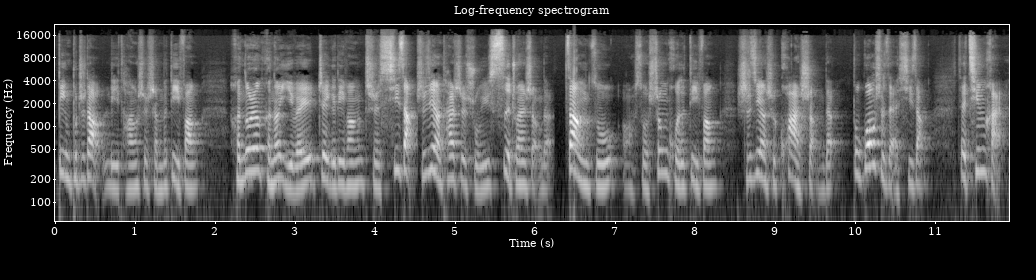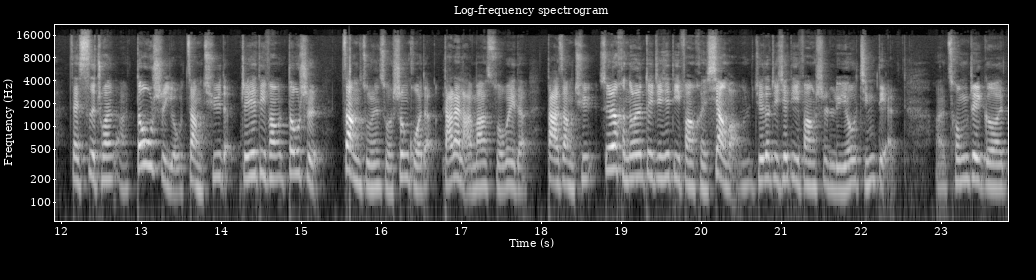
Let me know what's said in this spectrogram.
并不知道理塘是什么地方。很多人可能以为这个地方是西藏，实际上它是属于四川省的藏族啊所生活的地方，实际上是跨省的，不光是在西藏，在青海、在四川啊都是有藏区的，这些地方都是。藏族人所生活的达赖喇嘛所谓的大藏区，虽然很多人对这些地方很向往，觉得这些地方是旅游景点，啊，从这个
